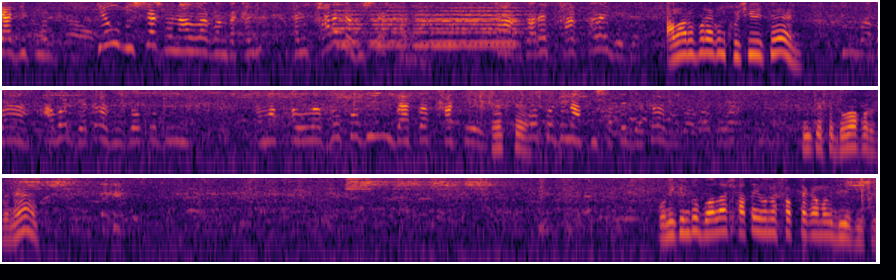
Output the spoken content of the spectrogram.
গাজীপুর। কেউ বিশ্বাস করে না আল্লাহর বান্দা খালি খালি সারাটা বিশ্বাস করে স্যার যারা স্যার তারাই বোঝে। আমার উপর এখন খুশি হয়েছেন? হ্যাঁ বাবা আবার দেখা হবে যতদিন আমার আল্লাহ যতদিন বেচা থাকে আচ্ছা। ততদিন আপনার সাথে দেখা হবে বাবা ঠিক আছে দোয়া করবেন হ্যাঁ? উনি কিন্তু বলার সাথেই ওনার সব টাকা আমাকে দিয়ে দিছে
